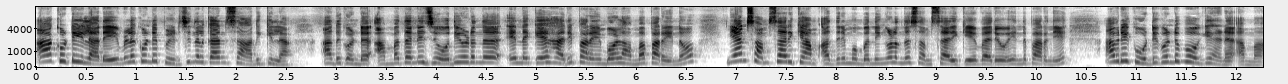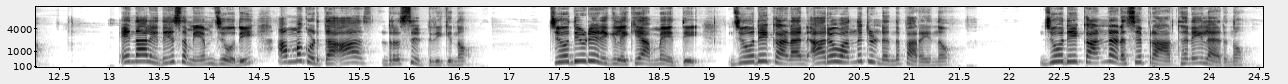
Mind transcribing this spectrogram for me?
ആ കുട്ടിയില്ലാതെ ഇവളെ കൊണ്ട് പിടിച്ചു നിൽക്കാൻ സാധിക്കില്ല. അതുകൊണ്ട് അമ്മ തന്നെ ജ്യോതിയോടൊന്ന് എന്നൊക്കെ ഹരി പറയുമ്പോൾ അമ്മ പറയുന്നു ഞാൻ സംസാരിക്കാം. അതിനു മുമ്പ് നിങ്ങളൊന്ന് സംസാരിക്കേ വരൂ എന്ന് പറഞ്ഞ് അവരെ കൂട്ടിക്കൊണ്ടു പോവുകയാണ് അമ്മ. എന്നാൽ ഇതേ സമയം ജ്യോതി അമ്മ കൊടുത്ത ആ ഡ്രസ്സ് ഇട്ടിരിക്കുന്നു. ജ്യോതിയുടെ അരികിലേക്ക് അമ്മ എത്തി. ജ്യോതിയെ കാണാൻ ആരോ വന്നിട്ടുണ്ടെന്ന് പറയുന്നു. ജ്യോതി കണ്ണടച്ച് പ്രാർത്ഥനയിലായിരുന്നു.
